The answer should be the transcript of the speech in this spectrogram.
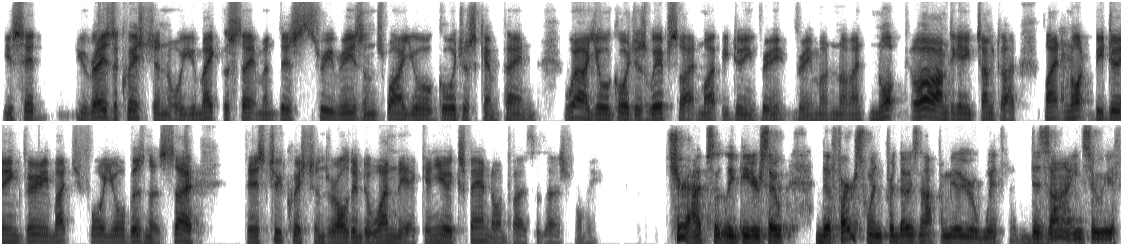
You said you raise the question or you make the statement there's three reasons why your gorgeous campaign well your gorgeous website might be doing very very not, not oh i'm getting tongue tied might not be doing very much for your business. So there's two questions rolled into one there. Can you expand on both of those for me Sure, absolutely, Peter. So the first one, for those not familiar with design, so if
